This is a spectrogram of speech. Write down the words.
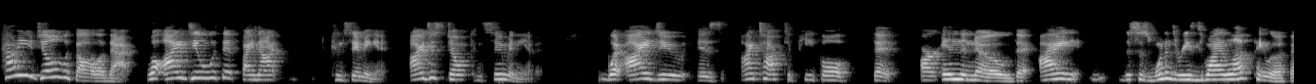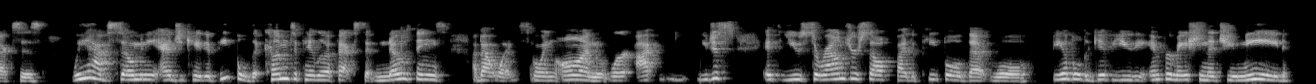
how do you deal with all of that? Well, I deal with it by not consuming it. I just don't consume any of it. What I do is I talk to people that are in the know that I this is one of the reasons why I love Paleo FX is we have so many educated people that come to Paleo FX that know things about what's going on. Where I, you just, if you surround yourself by the people that will be able to give you the information that you need,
